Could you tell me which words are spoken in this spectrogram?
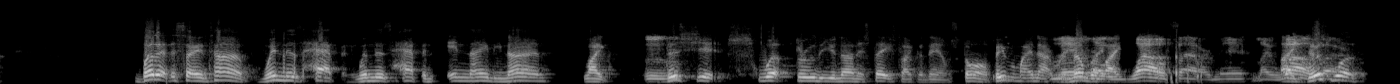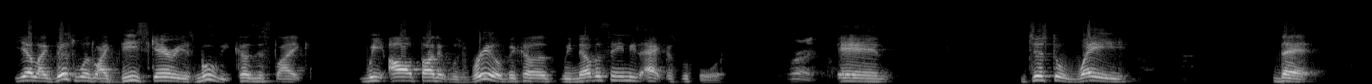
But at the same time, when this happened, when this happened in '99, like mm-hmm. this shit swept through the United States like a damn storm. People might not man, remember like, like, wildfire, man. Like, like this was yeah, like this was like the scariest movie because it's like we all thought it was real because we never seen these actors before. Right. And just the way that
